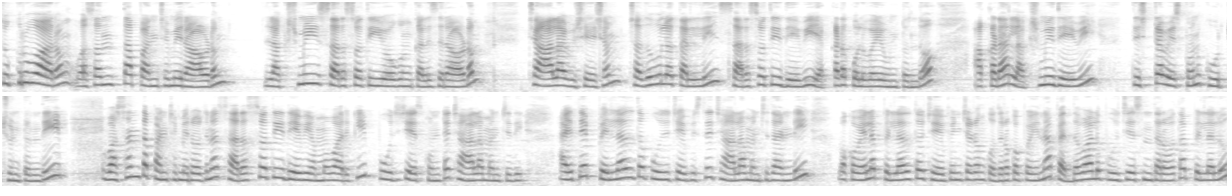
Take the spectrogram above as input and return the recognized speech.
శుక్రవారం వసంత పంచమి రావడం లక్ష్మీ సరస్వతి యోగం కలిసి రావడం చాలా విశేషం. చదువుల తల్లి సరస్వతీదేవి ఎక్కడ కొలువై ఉంటుందో అక్కడ లక్ష్మీదేవి తిష్ట వేసుకొని కూర్చుంటుంది. వసంత పంచమి రోజున సరస్వతీదేవి అమ్మవారికి పూజ చేసుకుంటే చాలా మంచిది. అయితే పిల్లలతో పూజ చేపిస్తే చాలా మంచిదండి. ఒకవేళ పిల్లలతో చేపించడం కుదరకపోయినా పెద్దవాళ్ళు పూజ చేసిన తర్వాత పిల్లలు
